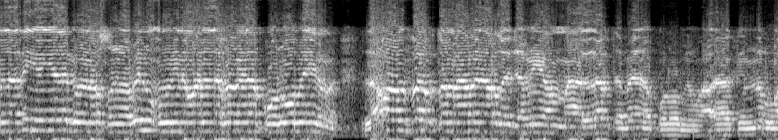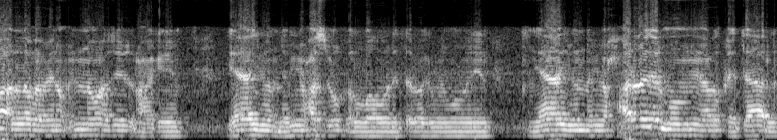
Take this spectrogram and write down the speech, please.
الذي يدك بنصر بالمؤمن وألف بين قلوبهم لو أنفقت ما في جميعا ما ألفت بين قلوبهم ولكن الله ألف بينهم إنه عزيز حكيم يا أيها النبي حسبك الله ونتبك بالمؤمنين يا أيها النبي حرد المؤمنين على القتال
